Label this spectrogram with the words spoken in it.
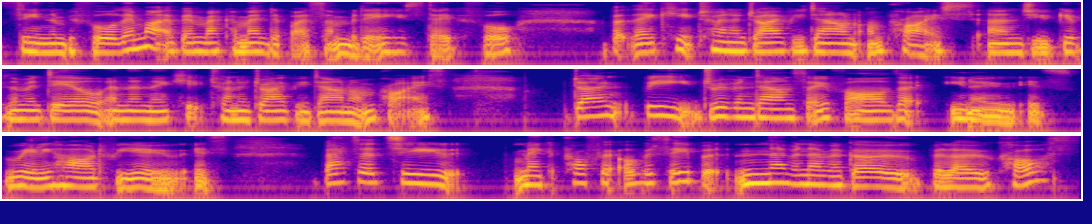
seen them before, they might have been recommended by somebody who stayed before, but they keep trying to drive you down on price and you give them a deal and then they keep trying to drive you down on price don't be driven down so far that, you know, it's really hard for you. It's better to make a profit, obviously, but never, never go below cost.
